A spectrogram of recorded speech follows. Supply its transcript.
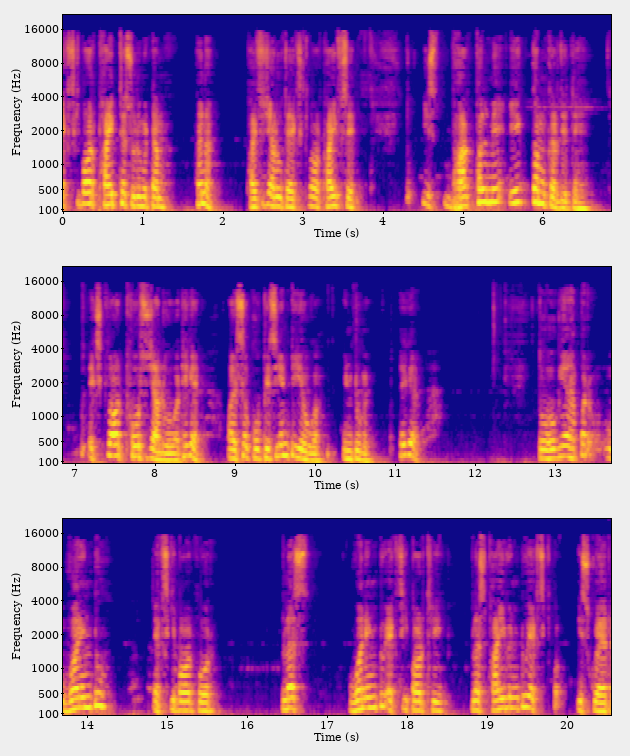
एक्स की पावर फाइव थे शुरू में टर्म है ना? फाइव से चालू था एक्स की पावर फाइव से। तो इस भागफल में एक कम कर देते हैं। तो एक्स की पावर फोर से चालू होगा, ठीक है? और इसका कोफिशियंट ये होगा इंटू में, ठीक है? तो हो गया यहाँ पर वन इंटू एक्स की power four plus one into x की power three plus five into x square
